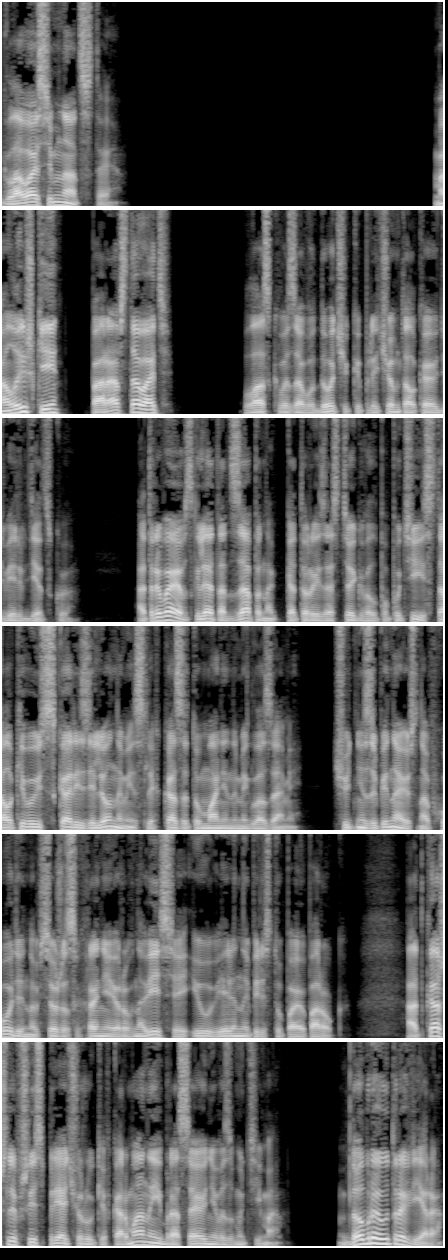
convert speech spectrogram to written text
Глава 17. «Малышки, пора вставать!» Ласково зову дочек и плечом толкаю дверь в детскую. Отрывая взгляд от запонок, который застегивал по пути, сталкиваюсь с кари зелеными, слегка затуманенными глазами. Чуть не запинаюсь на входе, но все же сохраняю равновесие и уверенно переступаю порог. Откашлившись, прячу руки в карманы и бросаю невозмутимо. «Доброе утро, Вера!»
